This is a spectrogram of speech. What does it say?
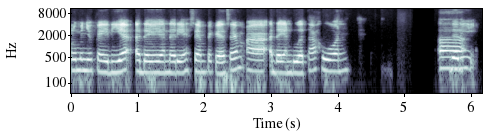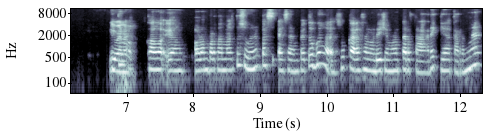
lo menyukai dia ada yang dari SMP ke SMA ada yang dua tahun. Uh, dari Gimana? kalau yang orang pertama tuh sebenarnya pas SMP tuh gue nggak suka sama dia cuma tertarik ya karena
